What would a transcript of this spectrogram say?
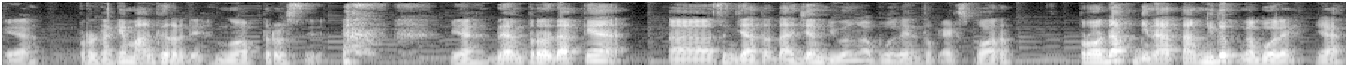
Ya, produknya mager deh, nguap terus ya. ya dan produknya uh, senjata tajam juga nggak boleh untuk ekspor. Produk binatang hidup nggak boleh ya.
